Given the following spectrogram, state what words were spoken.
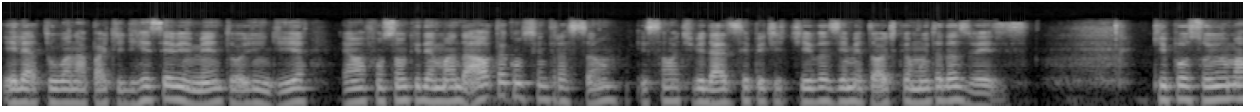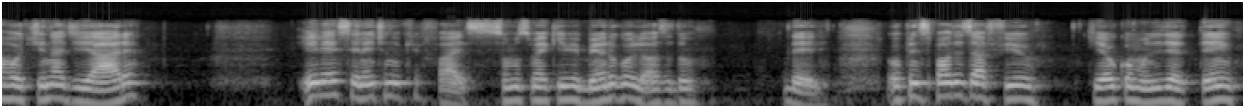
Ele atua na parte de recebimento hoje em dia, é uma função que demanda alta concentração e são atividades repetitivas e metódicas muitas das vezes. Que possui uma rotina diária. Ele é excelente no que faz. Somos uma equipe bem orgulhosa do, dele. O principal desafio que eu como líder tenho,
